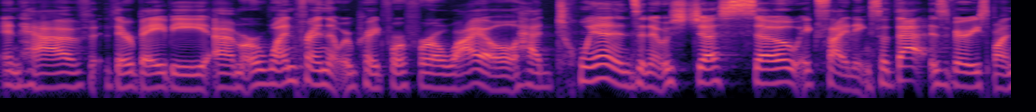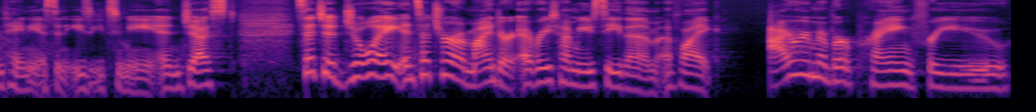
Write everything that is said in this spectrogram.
and have their baby, um, or one friend that we prayed for for a while had twins and it was just so exciting. So that is very spontaneous and easy to me and just such a joy and such a reminder every time you see them of like, I remember praying for you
